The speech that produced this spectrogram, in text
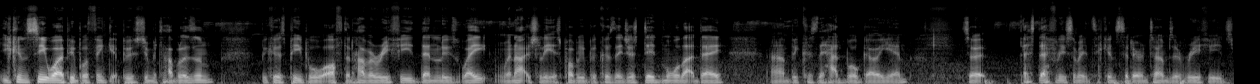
you can see why people think it boosts your metabolism because people often have a refeed then lose weight when actually it's probably because they just did more that day um, because they had more going in. So that's definitely something to consider in terms of refeeds.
